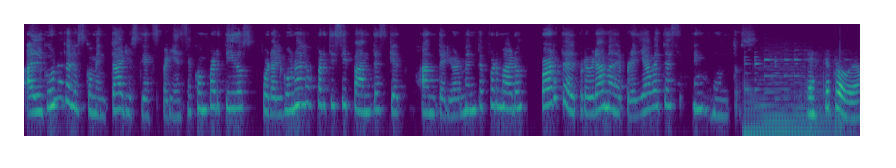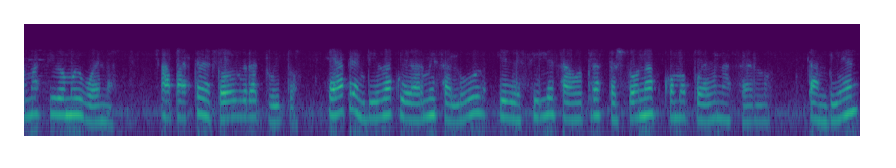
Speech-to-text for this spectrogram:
algunos de los comentarios y experiencia compartidos por algunos de los participantes que anteriormente formaron parte del programa de prediabetes en Juntos. Este programa ha sido muy bueno. Aparte de todo es gratuito. He aprendido a cuidar mi salud y decirles a otras personas cómo pueden hacerlo. También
